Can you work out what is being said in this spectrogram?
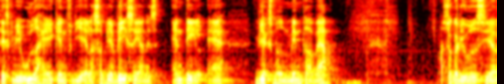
det skal vi jo ud og have igen, fordi ellers så bliver VC'ernes andel af virksomheden mindre værd. Og så går de ud og siger,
